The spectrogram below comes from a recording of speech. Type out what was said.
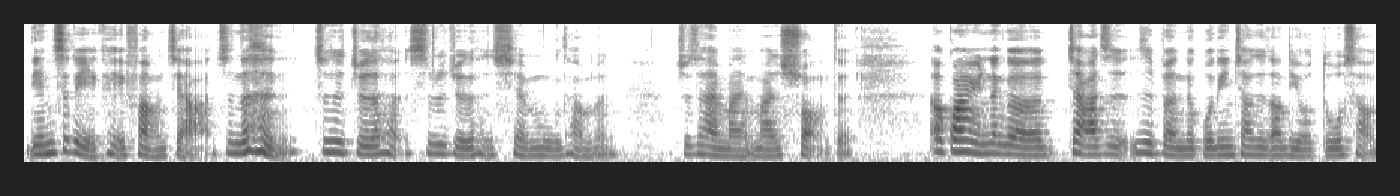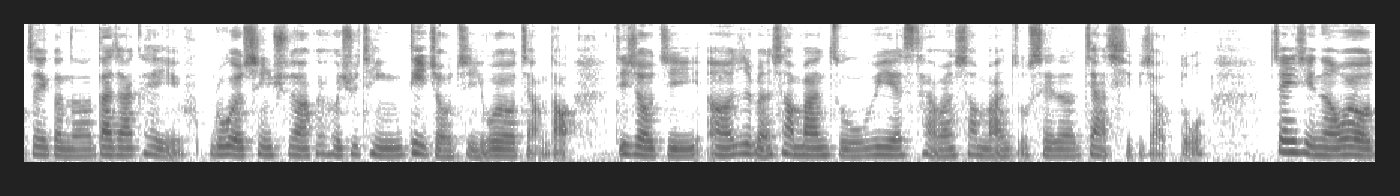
连这个也可以放假，真的很就是觉得很是不是觉得很羡慕他们？就是还蛮蛮爽的。那关于那个假日，日本的国定假日到底有多少？这个呢，大家可以如果有兴趣的话，可以回去听第九集，我有讲到第九集，呃，日本上班族 vs 台湾上班族谁的假期比较多？这一集呢，我有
